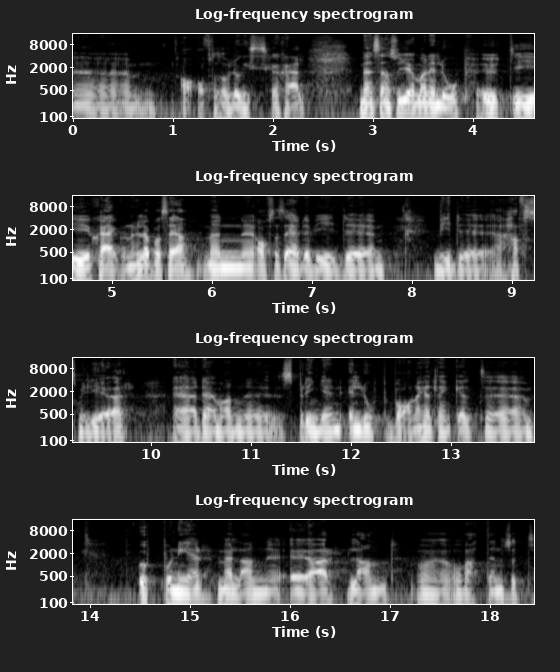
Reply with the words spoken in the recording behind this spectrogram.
Ehm, ja, oftast av logistiska skäl. Men sen så gör man en loop ut i skärgården höll jag på att säga. Men eh, oftast är det vid, eh, vid eh, havsmiljöer. Där man springer en loopbana helt enkelt. Upp och ner mellan öar, land och vatten. Så att,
